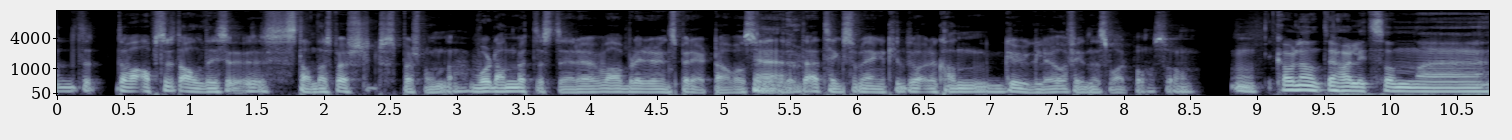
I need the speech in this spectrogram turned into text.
det det var absolutt alle de standardspørsmålene. Hvordan møttes dere, hva blir dere inspirert av, osv. Ja. Det er ting som du egentlig bare kan google og finne svar på. Så Kan vel hende at de har litt sånn uh,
